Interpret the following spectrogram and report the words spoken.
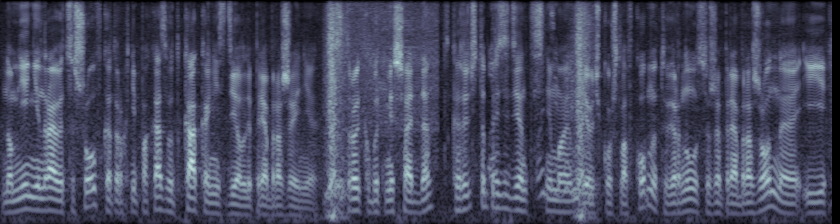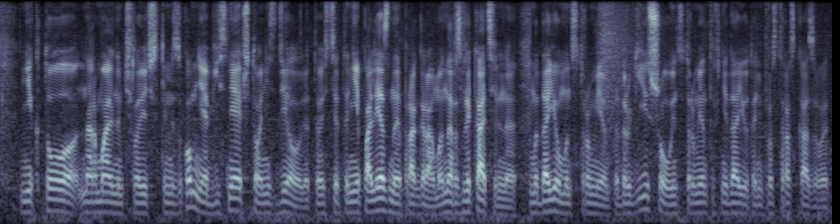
но мне не нравятся шоу, в которых не показывают, как они сделали преображение. Стройка будет мешать, да? Скажите, что президента снимаем. Девочка ушла в комнату, вернулась уже преображенная, и никто нормальным человеческим языком не объясняет, что они сделали. То есть это не полезная программа, она развлекательная. Мы даем инструменты, другие шоу инструментов не дают, они просто рассказывают.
